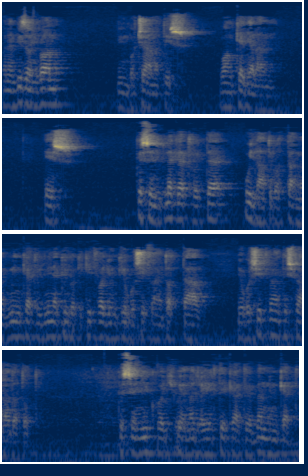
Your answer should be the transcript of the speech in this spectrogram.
hanem bizony van bűnbocsánat is, van kegyelem. És köszönjük neked, hogy te úgy látogattál meg minket, hogy mi nekünk, akik itt vagyunk, jogosítványt adtál, jogosítványt és feladatot. Köszönjük, hogy olyan nagyra értékeltél bennünket,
